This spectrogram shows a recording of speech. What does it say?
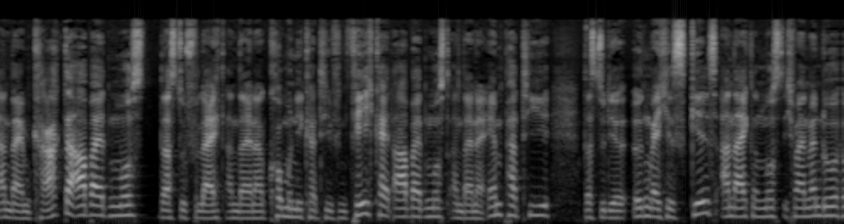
an deinem Charakter arbeiten musst, dass du vielleicht an deiner kommunikativen Fähigkeit arbeiten musst, an deiner Empathie, dass du dir irgendwelche Skills aneignen musst. Ich meine, wenn du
